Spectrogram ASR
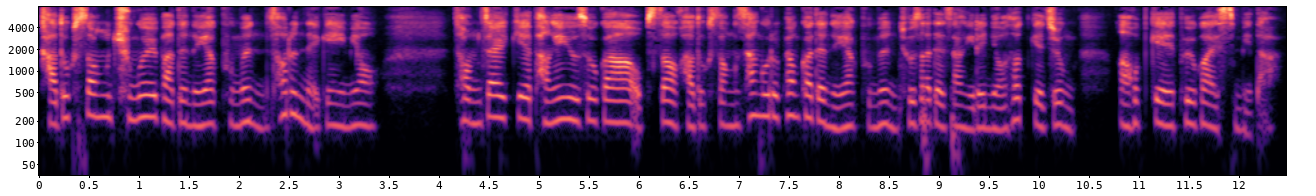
가독성 중을 받은 의약품은 34개이며 점자 읽기에 방해 요소가 없어 가독성 상으로 평가된 의약품은 조사 대상 76개 중 9개에 불과했습니다.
